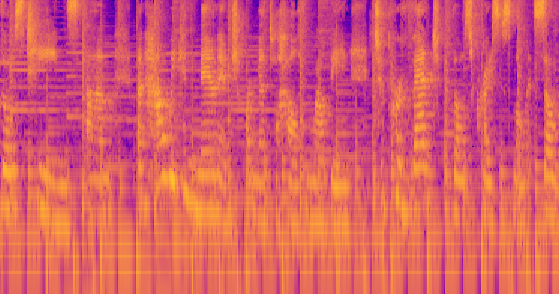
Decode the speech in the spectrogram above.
those teens, um, and how we can manage our mental health and well being to prevent those crisis moments. So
